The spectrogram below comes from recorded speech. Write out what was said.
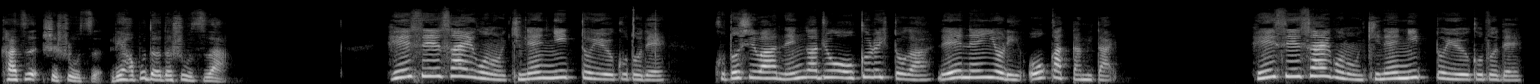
数是数字，了不得的数字啊。平成最後の記念にということで、今年は年賀状を送る人が例年より多かったみたい。平成最後の記念にということで、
